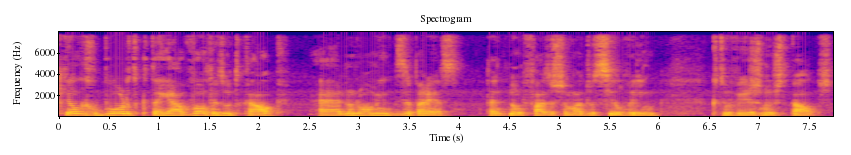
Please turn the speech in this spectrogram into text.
aquele rebordo que tem à volta do decalque normalmente desaparece. Portanto, não faz o chamado silvering que tu vês nos decalques.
